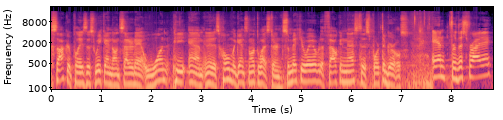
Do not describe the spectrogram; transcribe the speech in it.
soccer plays this weekend on Saturday at 1 p.m., and it is home against Northwestern. So make your way over to Falcon Nest to support the girls. And for this Friday,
